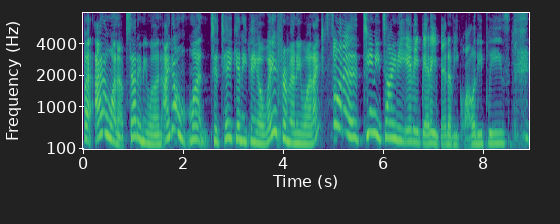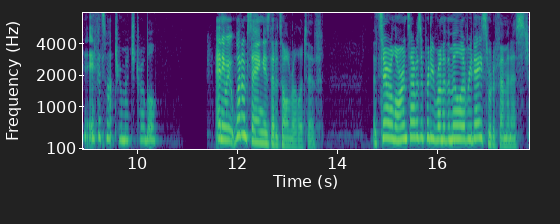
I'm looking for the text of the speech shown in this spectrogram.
But I don't want to upset anyone. I don't want to take anything away from anyone. I just want a teeny tiny itty bitty bit of equality, please, if it's not too much trouble. Anyway, what I'm saying is that it's all relative. At Sarah Lawrence, I was a pretty run of the mill, everyday sort of feminist.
